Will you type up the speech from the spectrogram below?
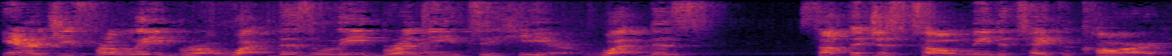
Energy for Libra. What does Libra need to hear? What does something just told me to take a card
